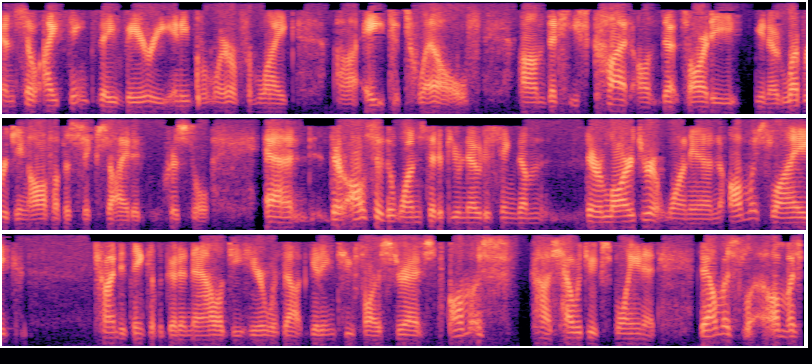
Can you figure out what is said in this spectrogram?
and so I think they vary anywhere from like uh, eight to twelve um, that he's cut on that's already you know leveraging off of a six-sided crystal, and they're also the ones that if you're noticing them, they're larger at one end, almost like trying to think of a good analogy here without getting too far stretched. Almost, gosh, how would you explain it? They almost, almost,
